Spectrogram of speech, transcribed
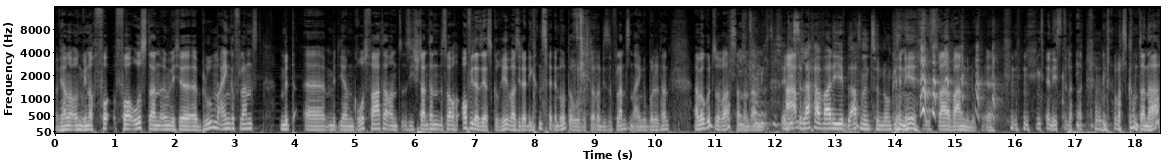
Wir haben irgendwie noch vor, vor Ostern irgendwelche äh, Blumen eingepflanzt mit, äh, mit ihrem Großvater und sie stand dann, das war auch, auch wieder sehr skurril, weil sie da die ganze Zeit in Unterhose stand und diese Pflanzen eingebuddelt hat. Aber gut, so war's dann. Ich und am nicht- Der nächste Abend, Lacher war die Blasenentzündung. nee, nee, es war warm genug. Der nächste Lacher. Und was kommt danach?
